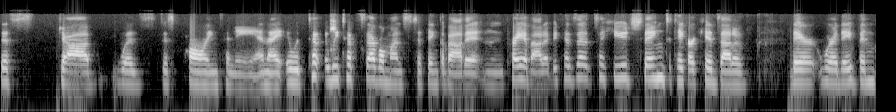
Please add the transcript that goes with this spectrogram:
this job was just calling to me. And I it would took we took several months to think about it and pray about it because it's a huge thing to take our kids out of their where they've been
